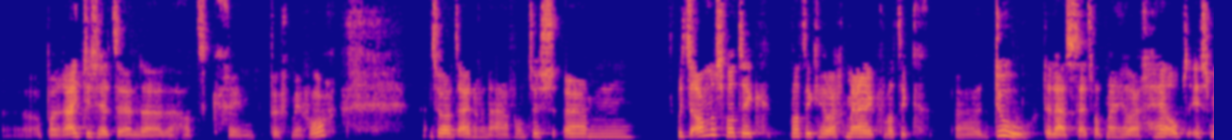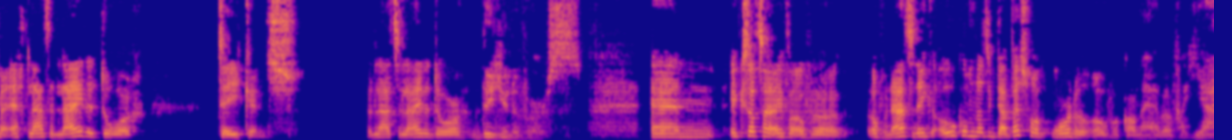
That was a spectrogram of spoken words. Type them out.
eh, op een rijtje zetten. En daar, daar, had ik geen puff meer voor. Zo aan het einde van de avond. Dus um, iets anders wat ik, wat ik heel erg merk, wat ik uh, doe de laatste tijd, wat mij heel erg helpt, is me echt laten leiden door tekens. Laten leiden door the universe. En ik zat daar even over, over na te denken, ook omdat ik daar best wel een oordeel over kan hebben. Van ja,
